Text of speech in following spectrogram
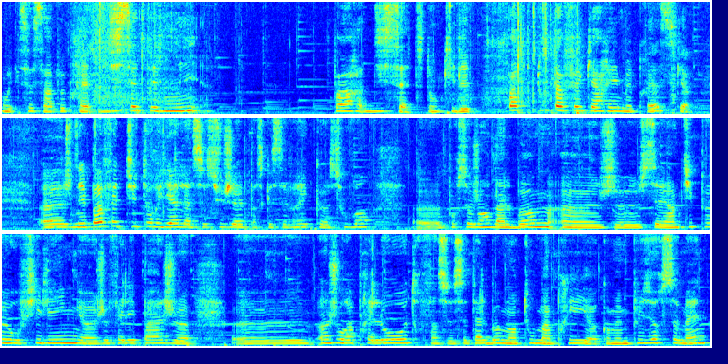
Oui, c'est ça, à peu près 17 et demi par 17. Donc, il est pas tout à fait carré, mais presque. Euh, je n'ai pas fait de tutoriel à ce sujet parce que c'est vrai que souvent euh, pour ce genre d'album, euh, c'est un petit peu au feeling, je fais les pages un jour après l'autre. Enfin, cet album en tout m'a pris quand même plusieurs semaines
